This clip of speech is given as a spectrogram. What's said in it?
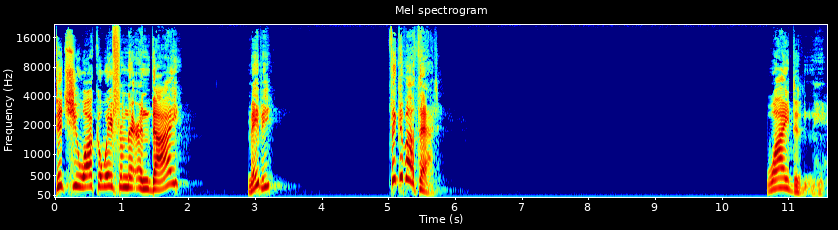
Did she walk away from there and die? Maybe. Think about that. Why didn't he?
